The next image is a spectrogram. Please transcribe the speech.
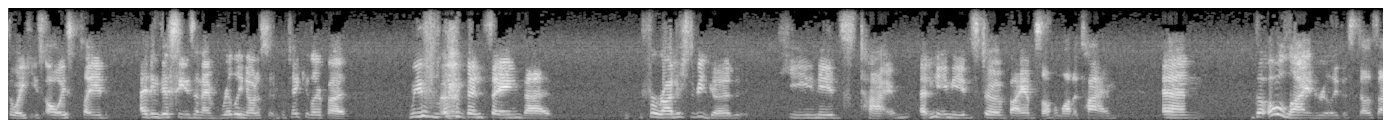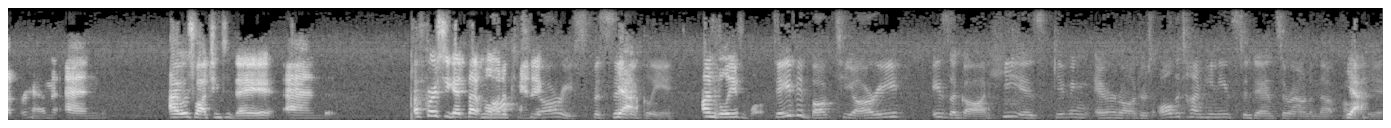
the way he's always played. I think this season I've really noticed it in particular, but we've been saying that for Rodgers to be good, he needs time and he needs to buy himself a lot of time. And the O line really just does that for him. And I was watching today, and of course, you get that moment Bakhtiari of panic. specifically. Yeah. Unbelievable. David Bakhtiari is a god. He is giving Aaron Rodgers all the time he needs to dance around in that pocket. Yeah.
